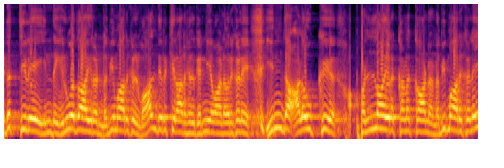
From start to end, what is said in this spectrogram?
இடத்திலே இந்த எழுபதாயிரம் நபிமார்கள் வாழ்ந்திருக்கிறார்கள் கண்ணியமானவர்களே. இந்த அளவுக்கு பல்லாயிரக்கணக்கான நபிமார்களை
